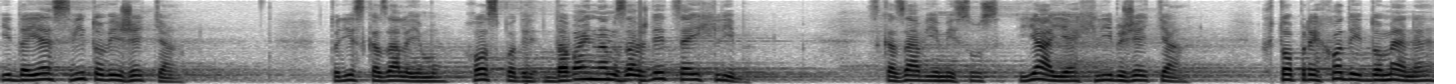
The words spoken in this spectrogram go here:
і дає світові життя. Тоді сказали йому, Господи, давай нам завжди цей хліб. Сказав їм Ісус, Я є хліб життя. Хто приходить до мене,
